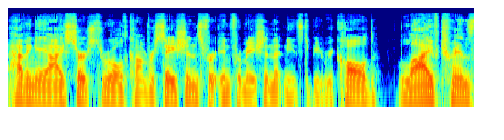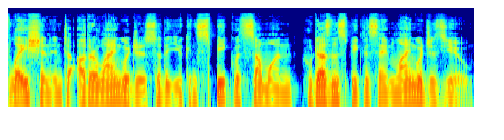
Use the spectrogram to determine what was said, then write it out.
having AI search through old conversations for information that needs to be recalled, live translation into other languages so that you can speak with someone who doesn't speak the same language as you,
